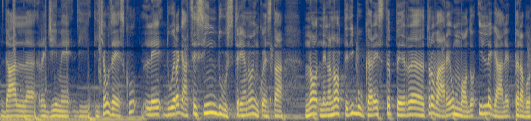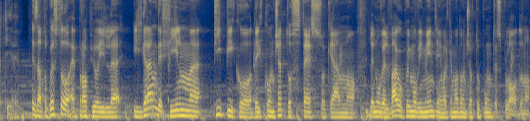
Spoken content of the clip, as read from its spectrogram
dal regime di, di Ceausescu. Le due ragazze si industriano in questa no, nella notte di Bucarest per trovare un modo illegale per abortire. Esatto, questo è proprio il, il grande film tipico del concetto stesso che hanno le Nouvelle Vague, quei movimenti in qualche modo a un certo punto esplodono.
